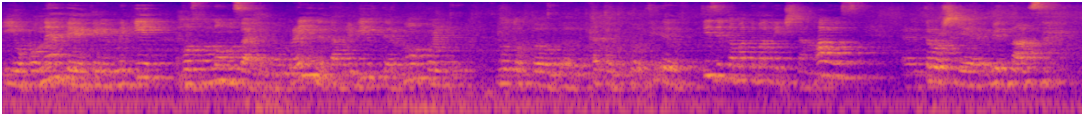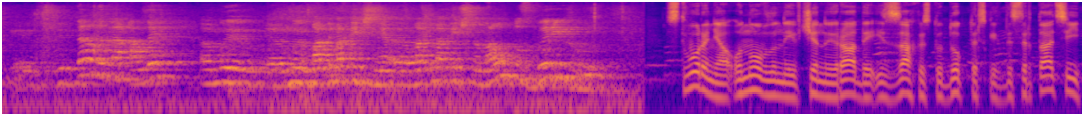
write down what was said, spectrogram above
і опоненти, і керівники в основному Західної України, там Львів, Тернопіль, ну тобто е, така е, фізико-математична галузь, е, трошки від нас е, віддалена, але е, ми, е, ми е, математичну науку зберігли. Створення оновленої вченої ради із захисту докторських дисертацій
